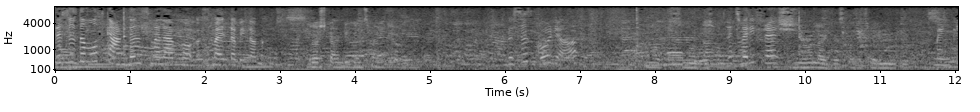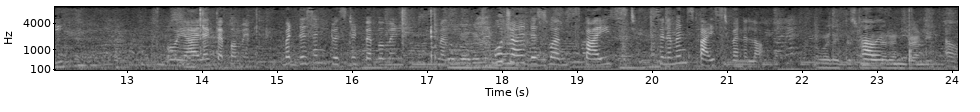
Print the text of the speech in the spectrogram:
This is the most candle smell I've heard, smelled abhi tak. Fresh candy can smell here. This is good, yeah. No, it's not this one. It's very fresh. You don't like this because it's very minty. Minty? Oh yeah, I like peppermint. But this and twisted peppermint smells. Oh, oh, good. Oh, try this one. Spiced, cinnamon spiced vanilla. Oh, I like this one. better than brandy. Oh.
